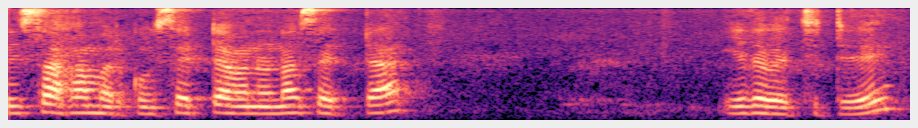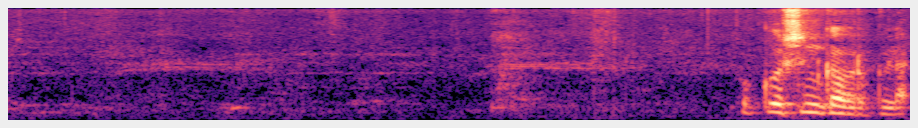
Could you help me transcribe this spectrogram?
மிஸ் ஆகாமல் இருக்கும். செட் ஆகணும்னா செட்டாக இதை வச்சுட்டு இப்போ குஷன் கவருக்குள்ளே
